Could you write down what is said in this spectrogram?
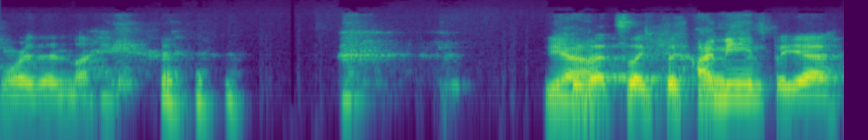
more than like. so Yeah. that's like the. Closest, I mean- but yeah,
